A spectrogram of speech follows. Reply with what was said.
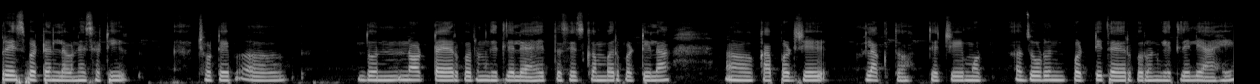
प्रेस बटन लावण्यासाठी छोटे दोन नॉट तयार करून घेतलेले आहेत. तसेच कंबरपट्टीला कापड जे लागतं. त्याची मोठ जोडून पट्टी तयार करून घेतलेली आहे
